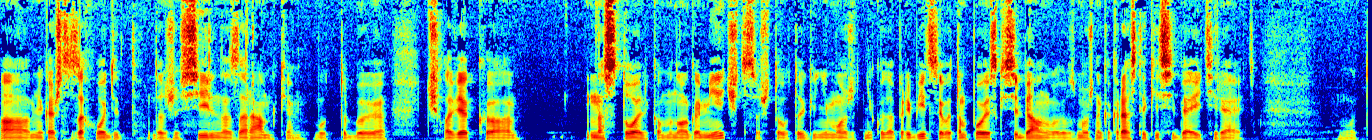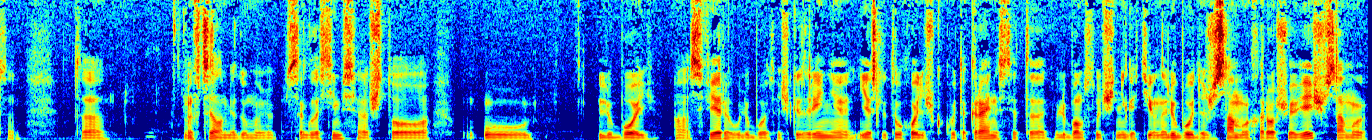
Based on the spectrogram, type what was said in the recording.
мне кажется, заходит даже сильно за рамки, будто бы человек настолько много мечется, что в итоге не может никуда прибиться, и в этом поиске себя он, возможно, как раз-таки себя и теряет. Вот. Это... Ну, в целом, я думаю, согласимся, что у любой а, сферы, у любой точки зрения, если ты уходишь в какую-то крайность, это в любом случае негативно. Любую, даже самую хорошую вещь, самую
